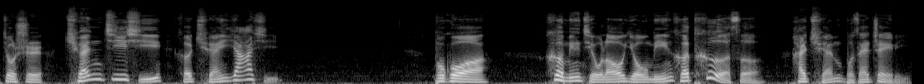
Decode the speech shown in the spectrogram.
就是全鸡席和全鸭席。不过，鹤鸣酒楼有名和特色还全不在这里。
